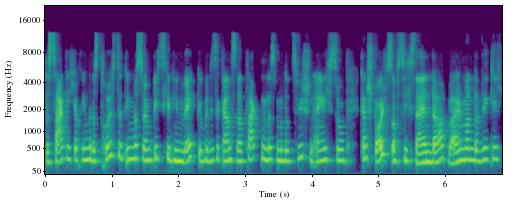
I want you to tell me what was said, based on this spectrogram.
das sage ich auch immer, das tröstet immer so ein bisschen hinweg über diese ganzen Attacken, dass man dazwischen eigentlich so ganz stolz auf sich sein darf, weil man da wirklich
